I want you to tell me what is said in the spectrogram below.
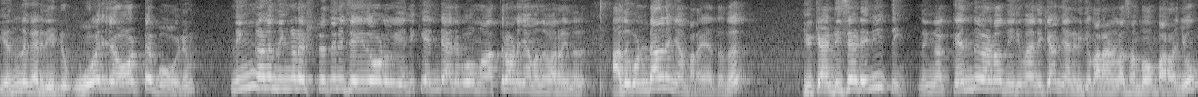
എന്ന് കരുതിയിട്ട് ഒരു വോട്ട് പോലും നിങ്ങൾ നിങ്ങളുടെ ഇഷ്ടത്തിന് ചെയ്തോളൂ. എനിക്ക് എന്റെ അനുഭവം മാത്രമാണ് ഞാൻ വന്ന് പറയുന്നത്. അതുകൊണ്ടാണ് ഞാൻ പറയാത്തത്. യു ക്യാൻ ഡിസൈഡ് എനിത്തിങ് നിങ്ങൾക്ക് എന്ത് വേണോ തീരുമാനിക്കാം. ഞാൻ എനിക്ക് പറയാനുള്ള സംഭവം പറഞ്ഞു.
